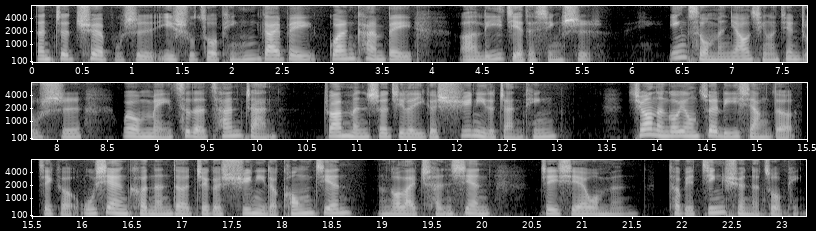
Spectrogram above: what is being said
但这却不是艺术作品应该被观看、被呃理解的形式。因此，我们邀请了建筑师为我们每一次的参展专门设计了一个虚拟的展厅，希望能够用最理想的这个无限可能的这个虚拟的空间。能够来呈现这些我们特别精选的作品，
